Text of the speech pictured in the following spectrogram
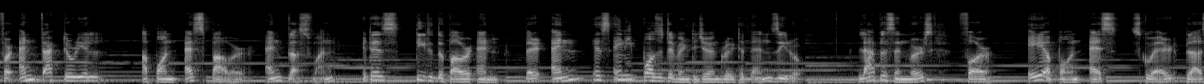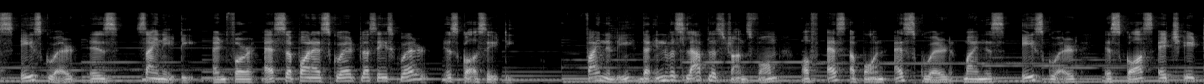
For n factorial upon s power n plus 1, it is t to the power n, where n is any positive integer greater than 0. Laplace inverse for a upon s squared plus a squared is sine at, and for s upon s squared plus a squared is cos at. Finally, the inverse Laplace transform of s upon s squared minus a squared is cos h at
